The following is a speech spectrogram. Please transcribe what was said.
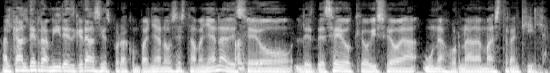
Alcalde Ramírez, gracias por acompañarnos esta mañana. Deseo, les deseo que hoy sea una jornada más tranquila.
